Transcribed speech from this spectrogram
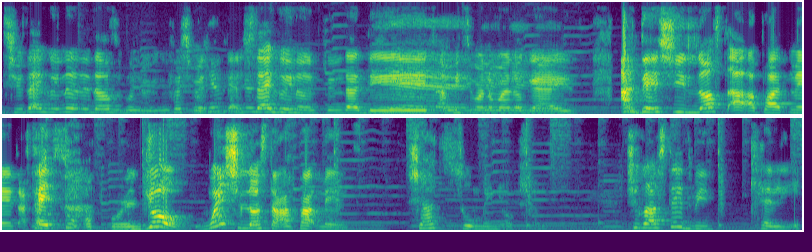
She started going no, no, that was before she, before she went Okay, Tinder. She started going on Tinder dates and Yeah, meeting random yeah, random yeah, yeah. guys, and then she lost her apartment. I started It's so awkward. Yo, when she lost her apartment, she had so many options. She could have stayed with Kelly.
